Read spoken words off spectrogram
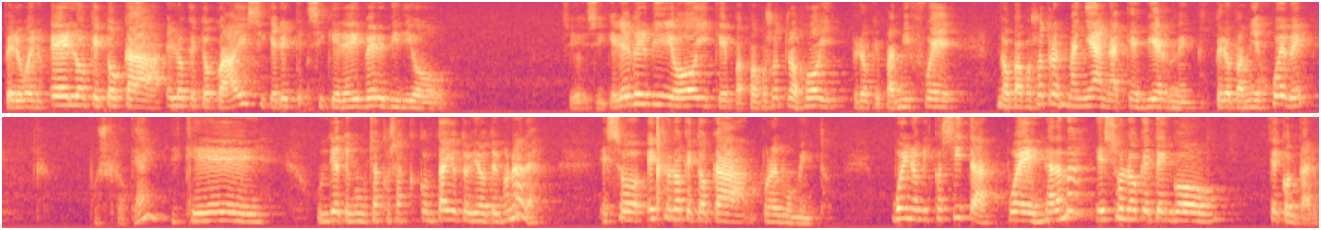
pero bueno, es lo que toca, es lo que toca ahí. Si queréis, si queréis ver el vídeo, si, queréis ver el vídeo hoy, que para vosotros hoy, pero que para mí fue, no, para vosotros es mañana, que es viernes, pero para mí es jueves, pues lo que hay. Es que un día tengo muchas cosas que contar y otro día no tengo nada. Eso, esto es lo que toca por el momento. Bueno, mis cositas, pues nada más, eso es lo que tengo que contaros.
